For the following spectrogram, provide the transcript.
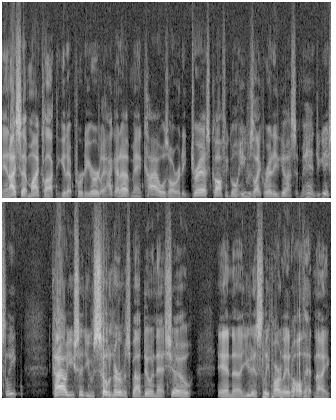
And I set my clock to get up pretty early. I got up, man. Kyle was already dressed, coffee going. He was like ready to go. I said, Man, you get any sleep? Kyle, you said you were so nervous about doing that show, and uh, you didn't sleep hardly at all that night.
